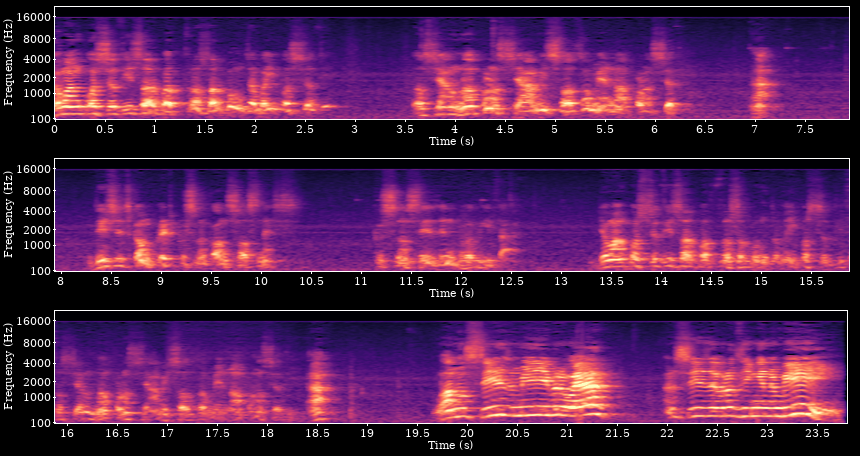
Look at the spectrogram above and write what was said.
Yaman pasyati sarvatra sarvam vai pasyati. Tasyam na pranasyami sasamya na pranasyati. Huh? This is complete Krishna consciousness. Krishna says in Bhagavad Gita, Yaman pasyati sarvatra vai pasyati tasyam na pranasyami sasamya na pranasyati. Huh? One sees me everywhere and sees everything in me.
